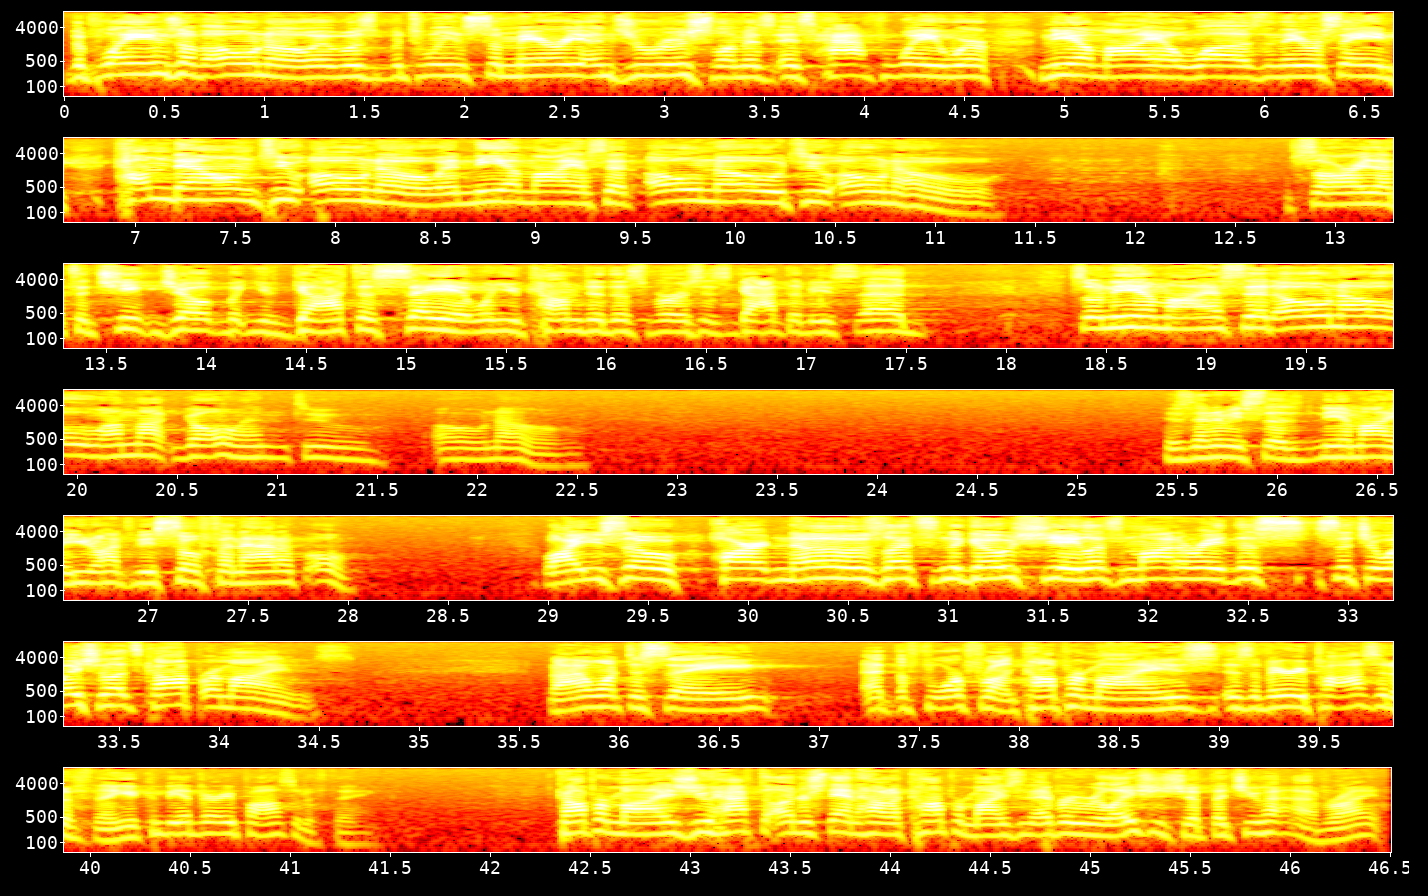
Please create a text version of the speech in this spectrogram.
the plains of Ono. It was between Samaria and Jerusalem. It's, it's, halfway where Nehemiah was. And they were saying, Come down to Ono. And Nehemiah said, Oh no to Ono. Sorry, that's a cheap joke, but you've got to say it when you come to this verse. It's got to be said. So Nehemiah said, Oh no, I'm not going to Oh no. His enemy said, Nehemiah, you don't have to be so fanatical. Why are you so hard nosed? Let's negotiate. Let's moderate this situation. Let's compromise. Now, I want to say at the forefront compromise is a very positive thing. It can be a very positive thing. Compromise, you have to understand how to compromise in every relationship that you have, right?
